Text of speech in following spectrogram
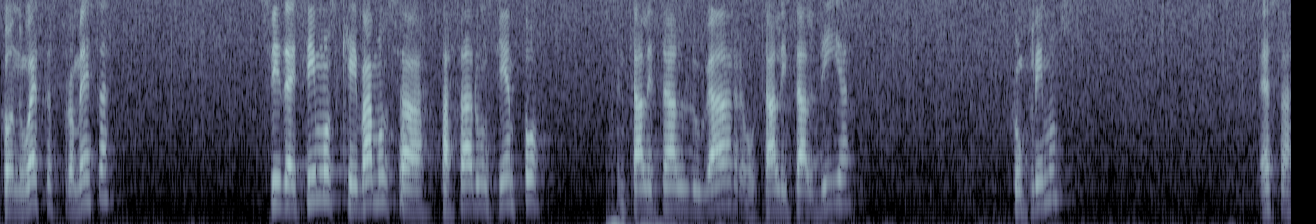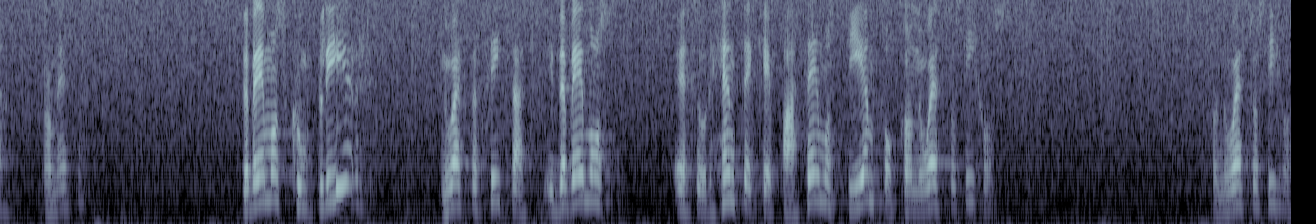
con nuestras promesas? Si decimos que vamos a pasar un tiempo en tal y tal lugar o tal y tal día, ¿cumplimos esa promesa? Debemos cumplir nuestras citas. Y debemos, es urgente que pasemos tiempo con nuestros hijos, con nuestros hijos.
